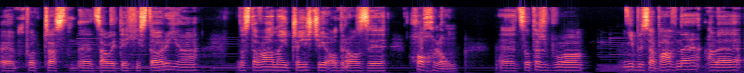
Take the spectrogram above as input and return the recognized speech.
e, podczas e, całej tej historii, a dostawała najczęściej od Rozy chochlą, co też było niby zabawne, ale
